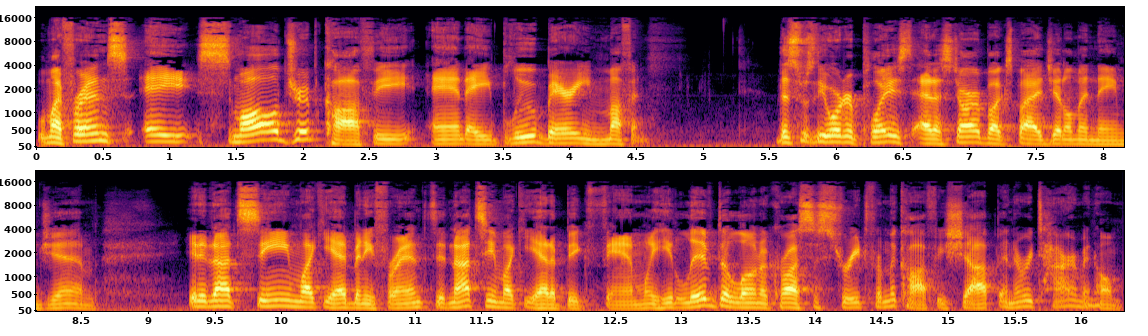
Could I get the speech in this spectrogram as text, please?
Well, my friends, a small drip coffee and a blueberry muffin. This was the order placed at a Starbucks by a gentleman named Jim. It did not seem like he had many friends, did not seem like he had a big family. He lived alone across the street from the coffee shop in a retirement home.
